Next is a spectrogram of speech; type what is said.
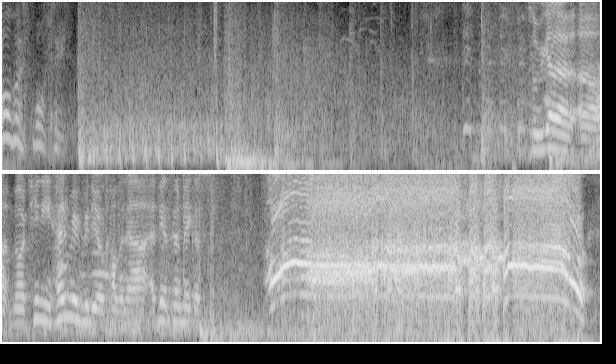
Bomber spotted. So we got a, a Martini Henry video coming out. I think it's gonna make us. Oh!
